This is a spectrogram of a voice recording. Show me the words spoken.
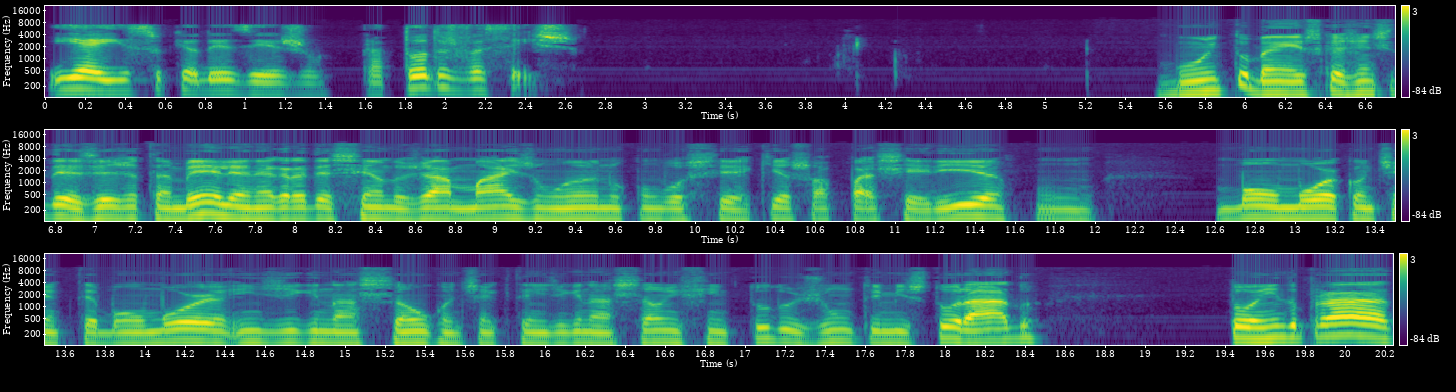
e é isso que eu desejo para todos vocês. Muito bem, é isso que a gente deseja também, Eliane, agradecendo já mais um ano com você aqui, a sua parceria, um bom humor quando tinha que ter bom humor, indignação quando tinha que ter indignação, enfim, tudo junto e misturado. Tô indo para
